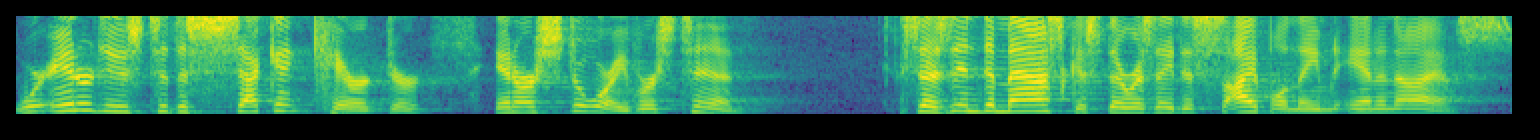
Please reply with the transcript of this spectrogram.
we're introduced to the second character in our story, verse 10. It says, In Damascus, there was a disciple named Ananias.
